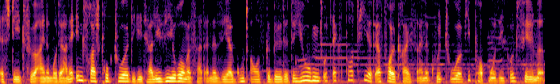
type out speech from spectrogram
Es steht für eine moderne Infrastruktur, Digitalisierung, es hat eine sehr gut ausgebildete Jugend und exportiert erfolgreich seine Kultur wie Popmusik und Filme.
